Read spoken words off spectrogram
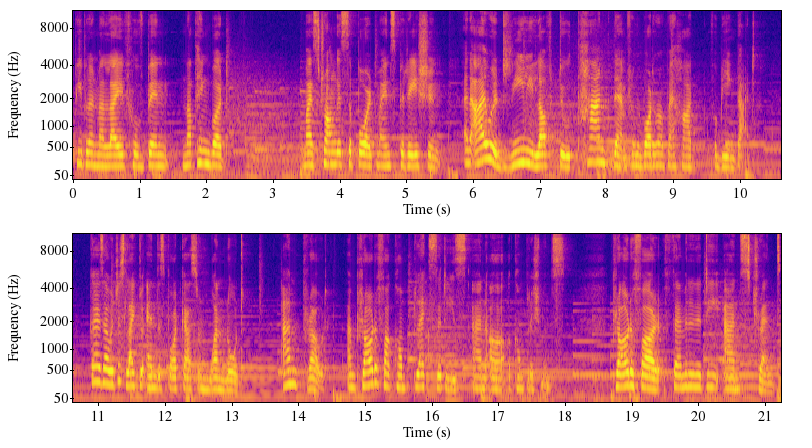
people in my life who've been nothing but my strongest support, my inspiration, and I would really love to thank them from the bottom of my heart for being that. Guys, I would just like to end this podcast on one note. I'm proud. I'm proud of our complexities and our accomplishments. Proud of our femininity and strength.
